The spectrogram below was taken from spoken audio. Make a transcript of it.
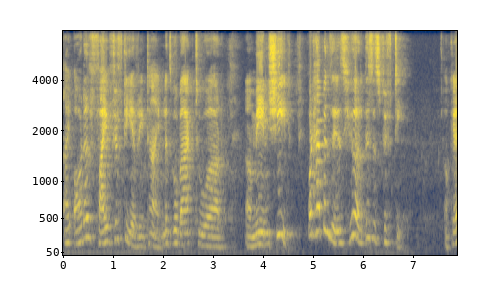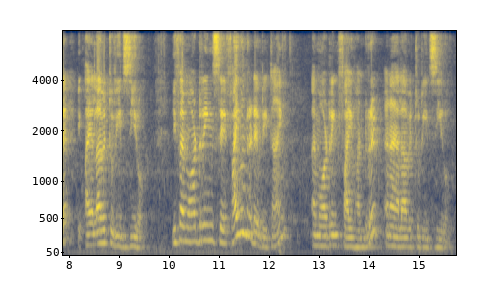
I order 550 every time, let's go back to our uh, main sheet. What happens is here this is 50, okay, I allow it to reach 0. If I'm ordering say 500 every time, I'm ordering 500 and I allow it to reach 0.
